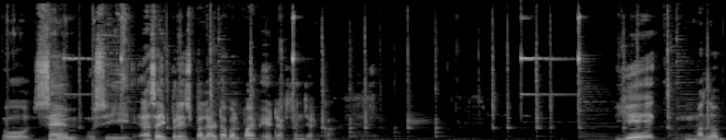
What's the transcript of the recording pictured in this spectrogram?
तो सेम उसी, ऐसा ही प्रिंसिपल है डबल पाइप हीट एक्सचेंजर का। ये मतलब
